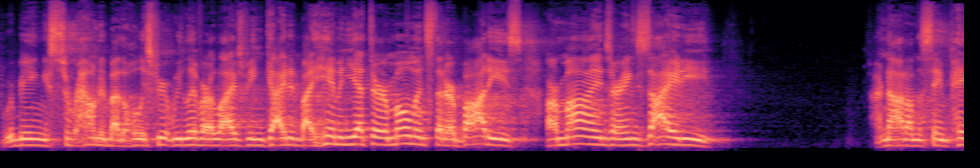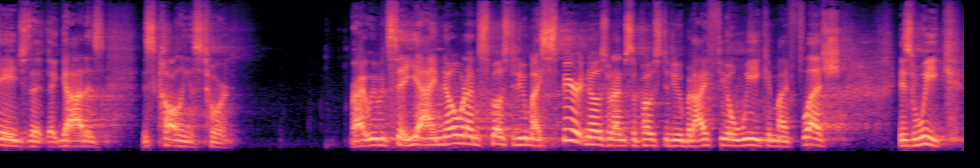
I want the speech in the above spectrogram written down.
we're being surrounded by the Holy Spirit. We live our lives being guided by Him. And yet there are moments that our bodies, our minds, our anxiety are not on the same page that, that God is, is calling us toward right? We would say, Yeah, I know what I'm supposed to do. My spirit knows what I'm supposed to do, but I feel weak and my flesh is weak.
